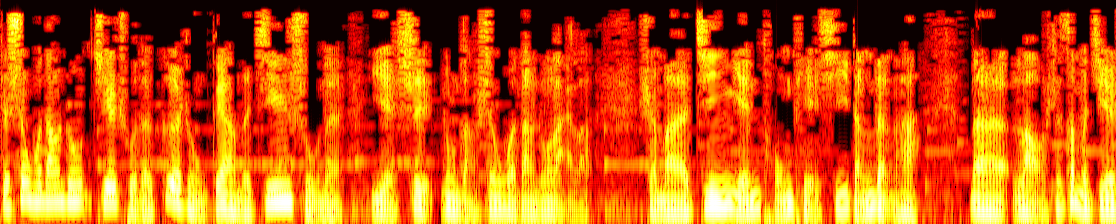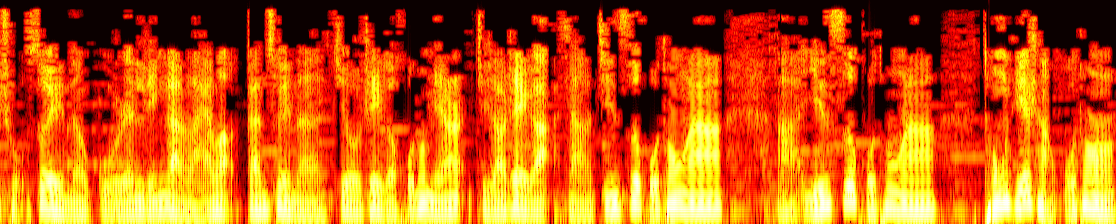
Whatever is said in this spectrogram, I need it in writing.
这生活当中接触的各种各样的金属呢，也是用到生活当中来了。什么金银铜铁锡等等哈，那老是这么接触，所以呢，古人灵感来了，干脆呢，就这个胡同名就叫这个，像金丝胡同啊，啊银丝胡同啊，铜铁厂胡同、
